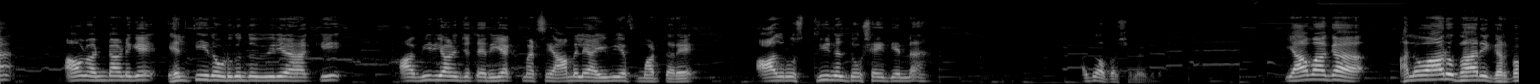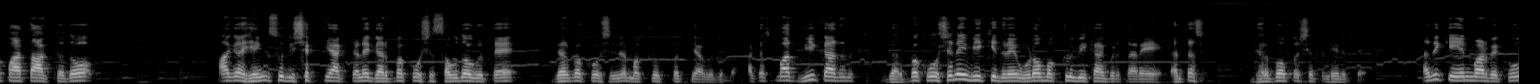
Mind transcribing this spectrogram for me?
ಅವನು ಅಂಡಾಣಿಗೆ ಹೆಲ್ತಿ ಇರೋ ಹುಡುಗಂದು ವೀರ್ಯ ಹಾಕಿ ಆ ವೀರ್ಯಾಣ ಜೊತೆ ರಿಯಾಕ್ಟ್ ಮಾಡಿಸಿ ಆಮೇಲೆ ಐ ವಿ ಎಫ್ ಮಾಡ್ತಾರೆ. ಆದರೂ ಸ್ತ್ರೀನಲ್ಲಿ ದೋಷ ಇದೆಯಲ್ಲ? ಅದು ಅಪರ್ಷಣ ಆಗಿಬಿಡುತ್ತೆ. ಯಾವಾಗ ಹಲವಾರು ಬಾರಿ ಗರ್ಭಪಾತ ಆಗ್ತದೋ, ಆಗ ಹೆಂಗಸು ನಿಶಕ್ತಿ ಆಗ್ತಾಳೆ, ಗರ್ಭಕೋಶ ಸೌದೋಗುತ್ತೆ. ಗರ್ಭಕೋಶದಿಂದ ಮಕ್ಕಳು ಉತ್ಪತ್ತಿ ಆಗೋದಿಲ್ಲ. ಅಕಸ್ಮಾತ್ ವೀಕ್ ಆದ ಗರ್ಭಕೋಶನೇ ವೀಕ್ ಇದ್ದರೆ ಉಡೋ ಮಕ್ಕಳು ವೀಕ್ ಆಗಿಬಿಡ್ತಾರೆ ಅಂತ ಗರ್ಭೋಪನಿಷತ್ತಲ್ಲಿ ಹೇಳುತ್ತೆ. ಅದಕ್ಕೆ ಏನು ಮಾಡಬೇಕು?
